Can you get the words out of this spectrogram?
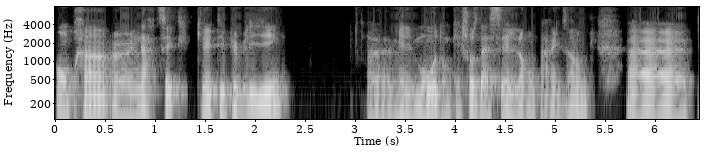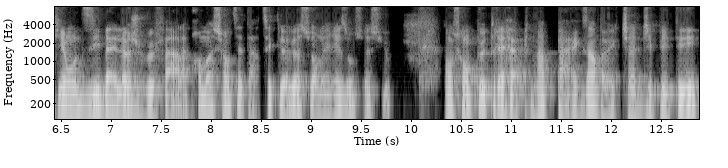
on prend un article qui a été publié, euh, 1000 mots, donc quelque chose d'assez long, par exemple. Euh, puis on dit, ben là, je veux faire la promotion de cet article-là sur les réseaux sociaux. Donc, ce qu'on peut très rapidement, par exemple, avec ChatGPT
